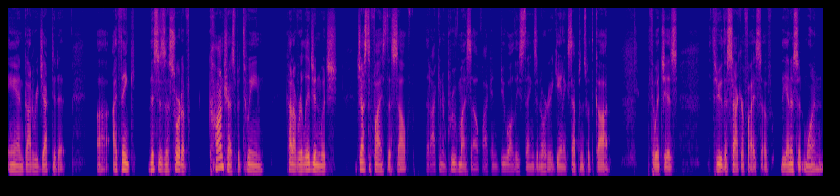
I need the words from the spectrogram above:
And God rejected it. Uh, I think this is a sort of contrast between kind of religion, which justifies the self, that I can improve myself, I can do all these things in order to gain acceptance with God, which is through the sacrifice of the innocent one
